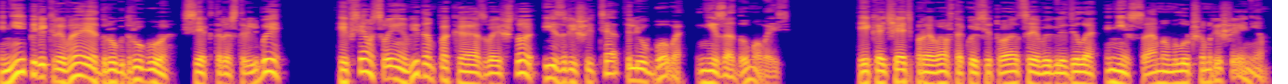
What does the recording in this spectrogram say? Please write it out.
не перекрывая друг другу сектора стрельбы и всем своим видом показывая, что изрешетят любого, не задумываясь и качать права в такой ситуации выглядело не самым лучшим решением.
